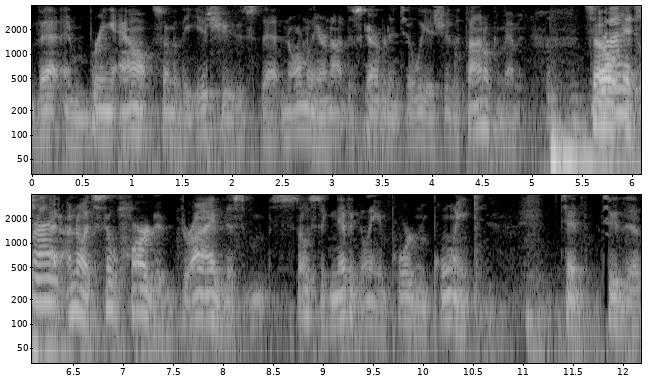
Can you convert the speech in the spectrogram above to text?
vet and bring out some of the issues that normally are not discovered until we issue the title commitment. So Right, it's right. I, I know it's so hard to drive this so significantly important point to to the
